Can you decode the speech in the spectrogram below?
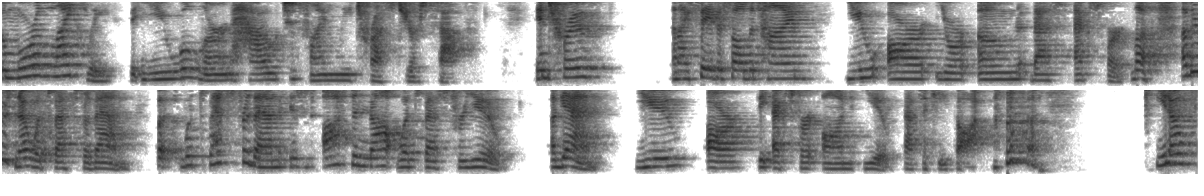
the more likely that you will learn how to finally trust yourself. In truth, and I say this all the time, you are your own best expert. Look, others know what's best for them. But what's best for them is often not what's best for you. Again, you are the expert on you. That's a key thought. you know,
